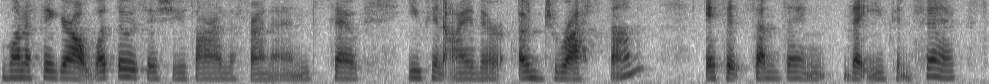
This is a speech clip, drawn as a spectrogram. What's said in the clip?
You want to figure out what those issues are on the front end so you can either address them if it's something that you can fix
